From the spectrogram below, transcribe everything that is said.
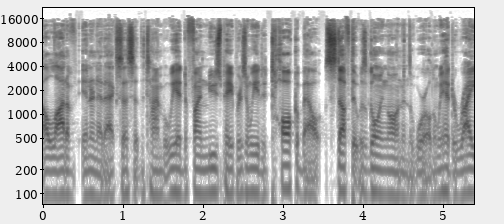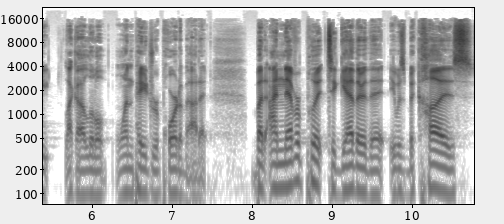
a lot of internet access at the time, but we had to find newspapers and we had to talk about stuff that was going on in the world and we had to write like a little one-page report about it. But I never put together that it was because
